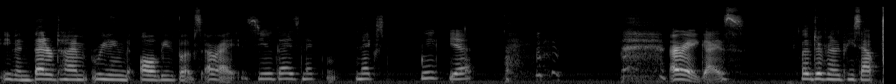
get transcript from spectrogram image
even better time reading all these books. All right, see you guys next next week. Yeah. all right, guys. Live differently. Peace out.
